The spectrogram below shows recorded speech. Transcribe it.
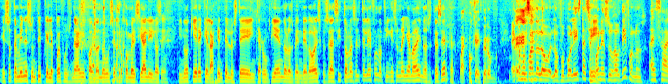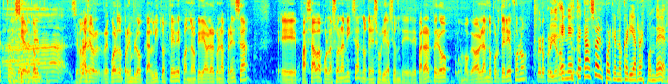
Eso también es un tip que le puede funcionar a alguien cuando anda en un centro comercial y, los, y no quiere que la gente lo esté interrumpiendo, los vendedores, cosas así. Tomas el teléfono, finges una llamada y no se te acerca. ok, pero... Es como cuando lo- los futbolistas se ponen sus audífonos. Exacto. Es cierto. Ah, yo recuerdo, por ejemplo, Carlitos Tevez, cuando no quería hablar con la prensa, eh, pasaba por la zona mixta, no tenés obligación de, de parar, pero como que va hablando por teléfono. Bueno, pero yo En este caso, él porque no quería responder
